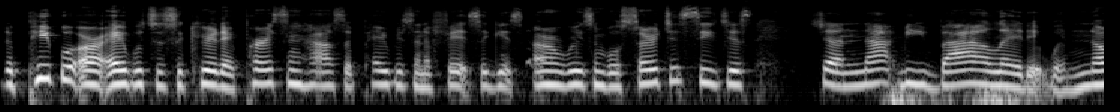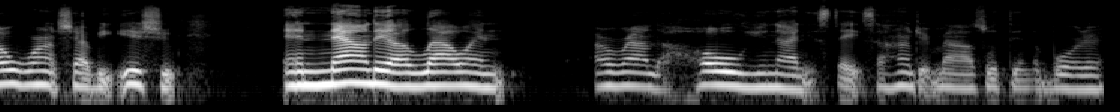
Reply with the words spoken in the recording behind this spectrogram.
the people are able to secure their person, house, or papers and effects against unreasonable searches, seizures shall not be violated with no warrant shall be issued. And now they're allowing around the whole United States, 100 miles within the border,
